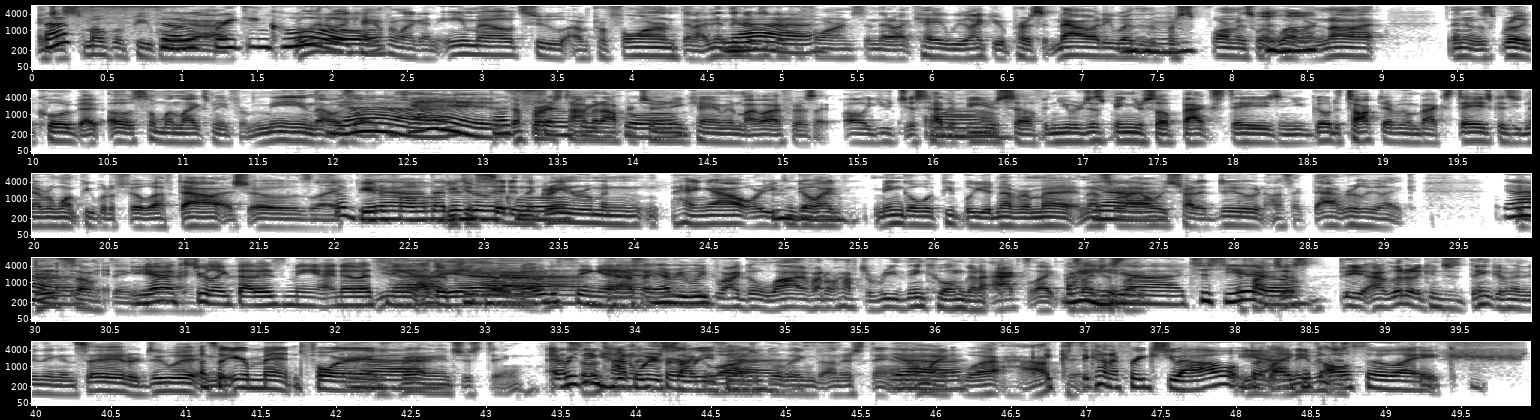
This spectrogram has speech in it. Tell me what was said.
and That's just smoke with people. so yeah. freaking It literally came from like an email to I performed, and I didn't think it was a good performance. And they're like, hey, we like your personality, whether Mm-hmm. the performance went well or not. Then it was really cool to be like, oh, someone likes me for me, and that was like. Yes. That's the first so time an opportunity cool. came in my life where I was like, oh, you just had to be yourself and you were just being yourself backstage and you go to talk to everyone backstage because you never want people to feel left out at shows. Like, So beautiful. Yeah, that you is can really sit in the. Mm-hmm. green room and hang out or you can go like mingle with people you'd never met. And that's what I always try to do. And I was like, that really like, Yeah. it did something. Yeah, because you're like, that is me. I know that's me. Yeah, Other people are noticing it. And I was like, every week when I go live, I don't have to rethink who I'm going to act like. Because I Right. just yeah, like, it's just you. if I just be, I literally can just think of anything and say it or do it. that's what you're meant for. Yeah. it's very interesting. Everything so it's been happens a weird for a reason. psychological thing to understand. Yeah. I'm like, what happened? Because it kind of freaks you out, Yeah, but like it's also like,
